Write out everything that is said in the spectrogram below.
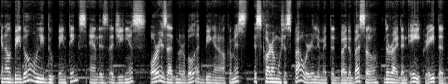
Can Albedo only do paintings and is a genius, or is admirable at being an alchemist? Is Scaramouche's power limited by the vessel the Raiden Ei created?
